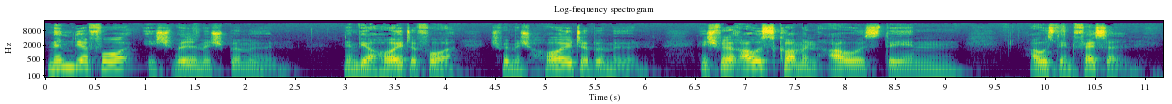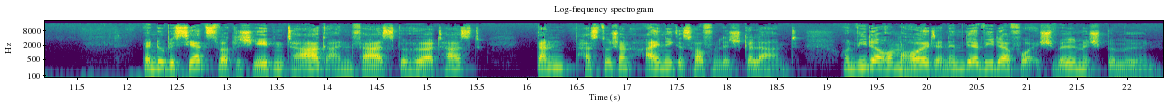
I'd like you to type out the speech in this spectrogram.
Nimm dir vor, ich will mich bemühen. Nimm dir heute vor, ich will mich heute bemühen. Ich will rauskommen aus den, aus den Fesseln. Wenn du bis jetzt wirklich jeden Tag einen Vers gehört hast, dann hast du schon einiges hoffentlich gelernt. Und wiederum heute, nimm dir wieder vor, ich will mich bemühen.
